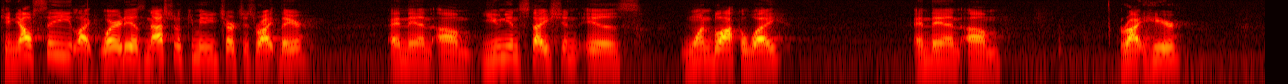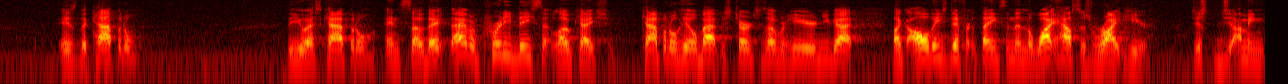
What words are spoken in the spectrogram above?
Can y'all see like where it is? National Community Church is right there. And then um, Union Station is one block away. And then um, right here is the Capitol, the U.S. Capitol. And so they, they have a pretty decent location. Capitol Hill Baptist Church is over here, and you got like all these different things, and then the White House is right here. Just, I mean,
